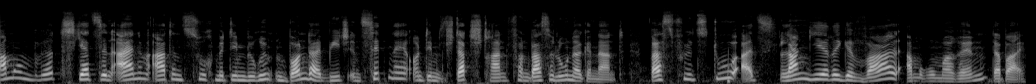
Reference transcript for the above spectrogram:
Amrum wird jetzt in einem Atemzug mit dem berühmten Bondi Beach in Sydney und dem Stadtstrand von Barcelona genannt. Was fühlst du als langjährige Wahlamrumerin dabei?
